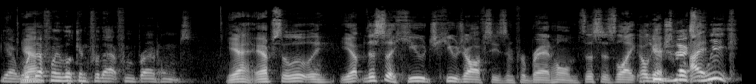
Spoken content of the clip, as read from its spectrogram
yeah, we're yeah. definitely looking for that from Brad Holmes. Yeah, absolutely. Yep, this is a huge, huge offseason for Brad Holmes. This is like okay, huge next I, week.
